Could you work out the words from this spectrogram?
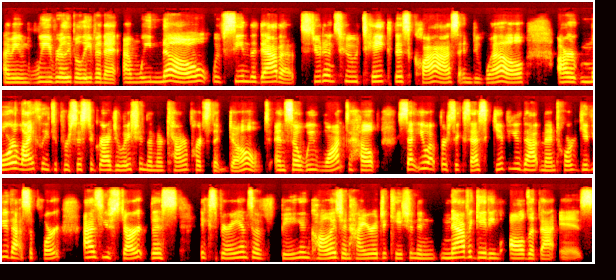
I mean, we really believe in it, and we know we've seen the data. Students who take this class and do well are more likely to persist to graduation than their counterparts that don't. And so we want to help set you up for success, give you that mentor, give you that support as you start this experience of being in college and higher education and navigating all that that is.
